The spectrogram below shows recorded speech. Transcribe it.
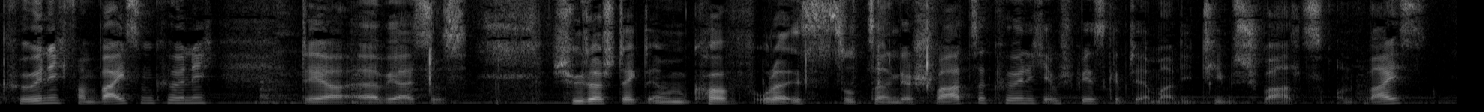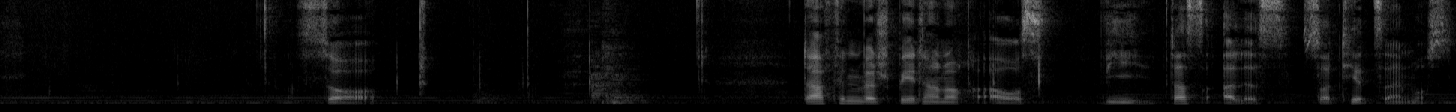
König, vom weißen König, der, äh, wie heißt es, Schüler steckt im Kopf oder ist sozusagen der schwarze König im Spiel. Es gibt ja immer die Teams schwarz und weiß. So. Da finden wir später noch aus, wie das alles sortiert sein muss.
